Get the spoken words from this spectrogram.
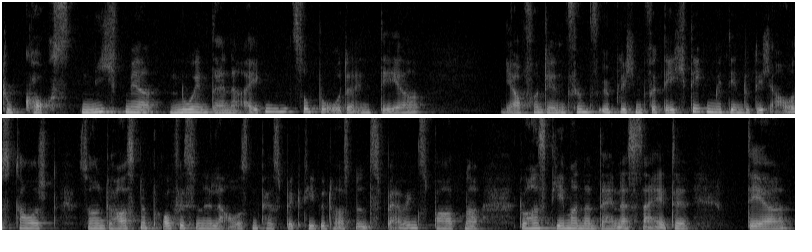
du kochst nicht mehr nur in deiner eigenen Suppe oder in der ja, von den fünf üblichen Verdächtigen, mit denen du dich austauscht, sondern du hast eine professionelle Außenperspektive, du hast einen Sparringspartner, du hast jemanden an deiner Seite, der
